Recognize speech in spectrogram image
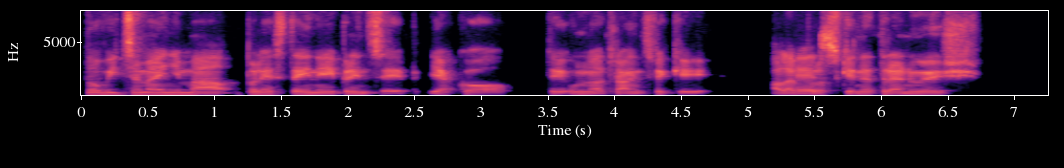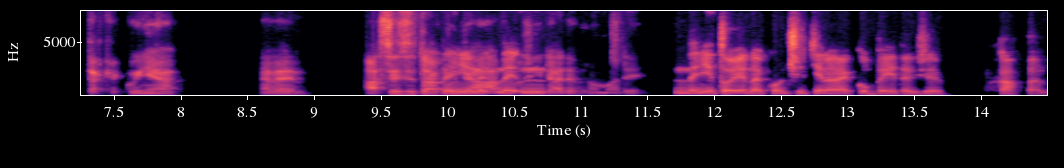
to víceméně má úplně stejný princip jako ty unilaterální cviky, ale Yes. prostě netrénuješ tak jako nějak, nevím. Asi se to jako Není- dá ne- ne, dát dohromady. Není to jedna končetina jakoby, takže chápem.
